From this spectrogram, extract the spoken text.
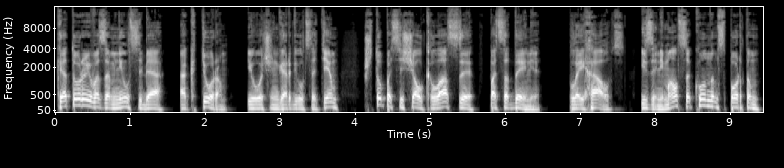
который возомнил себя актером и очень гордился тем, что посещал классы в Пасадене, Плейхаус, и занимался конным спортом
